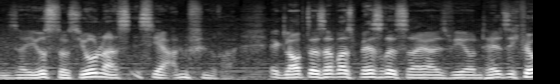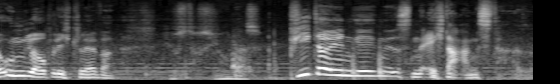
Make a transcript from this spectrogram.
Dieser Justus Jonas ist ihr Anführer. Er glaubt, dass er was Besseres sei als wir und hält sich für unglaublich clever. Justus Jonas. Peter hingegen ist ein echter Angsthase.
